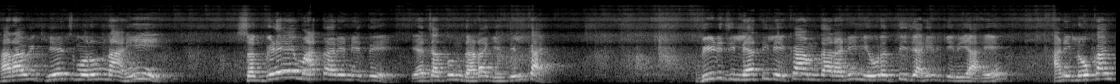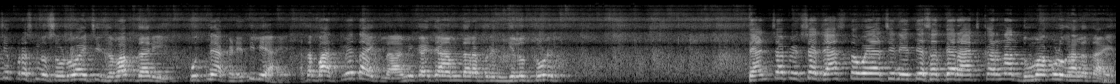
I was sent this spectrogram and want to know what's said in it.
ठराविक हेच म्हणून नाही. सगळे म्हातारे नेते याच्यातून धडा घेतील काय? बीड जिल्ह्यातील एका आमदारांनी निवृत्ती जाहीर केली आहे. आणि लोकांचे प्रश्न सोडवायची जबाबदारी पुतण्याकडे दिली आहे. आता बातम्यात ऐकलं आम्ही काय त्या आमदारापर्यंत गेलो थोडे. त्यांच्यापेक्षा जास्त वयाचे नेते सध्या राजकारणात धुमाकूळ घालत आहेत.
